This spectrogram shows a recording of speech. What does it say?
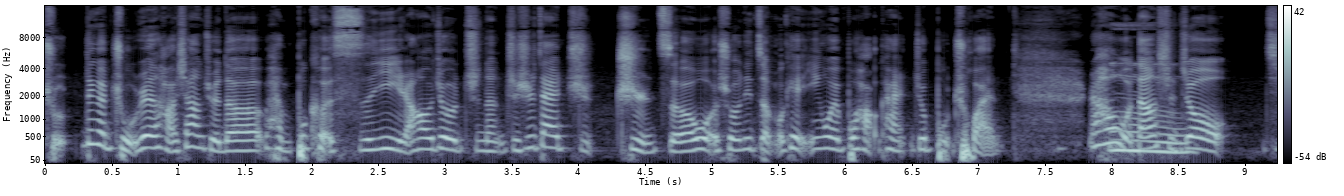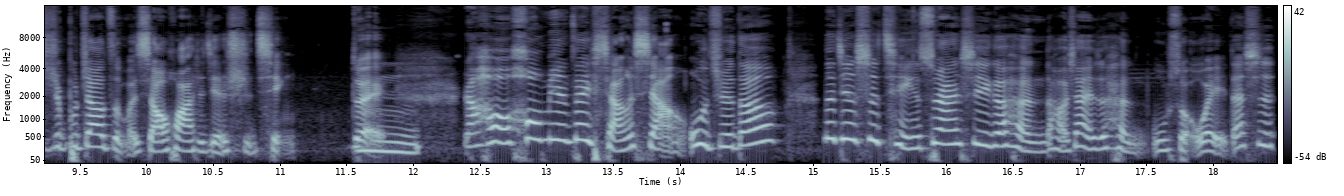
主那个主任好像觉得很不可思议，然后就只能只是在指指责我说你怎么可以因为不好看就不穿，然后我当时就、嗯、其实不知道怎么消化这件事情，对。嗯然后后面再想想，我觉得那件事情虽然是一个很好像也是很无所谓，但是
